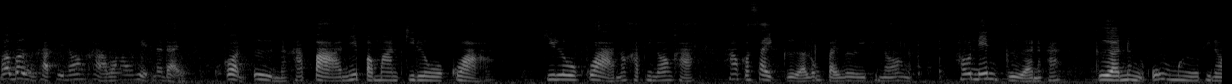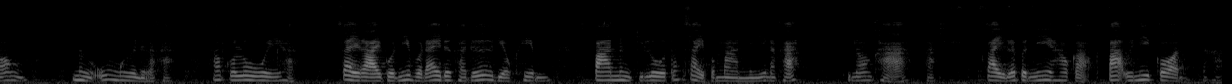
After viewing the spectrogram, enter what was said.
มาเบิ่งค่ะพี่น้องค่ะว่าเฮาเฮ็ดแนวใดก่อนอื่นนะคะปลานี่ประมาณกิโลกว่า กิโลกว่าเนาะค่ะพี่น้องค่ะเฮาก็ใส่เกลือลงไปเลยพี่น้องเฮาเน้นเกลือนะคะ เกลือหนึ่งอุ้งมือพี่น้องหนึ่งอุ้งมือนี่แหละค่ะเฮาก็โรยค่ะ ใส่ลายกว่านี้บ่ได้เด้อค่ะเด้อเดี๋ยวเค็มปลาหนึ่งกิโลต้องใส่ประมาณนี้นะคะ พี่น้องขาค่ะ ใส่แล้วแบบนี้เฮากะปะไว้นี่ก่อนนะคะ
